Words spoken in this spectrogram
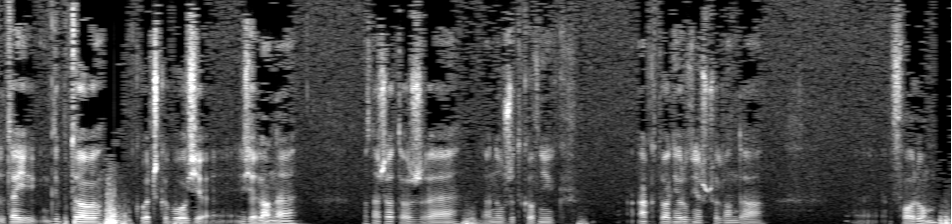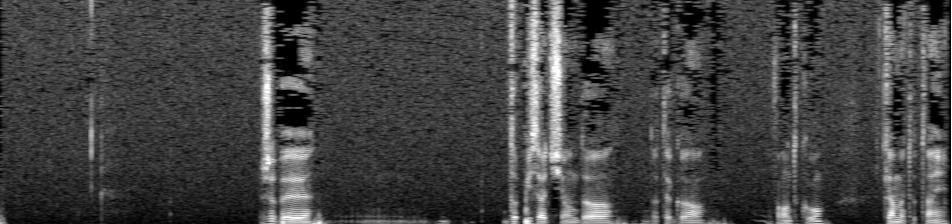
Tutaj, gdyby to kółeczko było zielone, oznacza to, że dany użytkownik aktualnie również przegląda forum. Żeby dopisać się do, do tego wątku, klikamy tutaj.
